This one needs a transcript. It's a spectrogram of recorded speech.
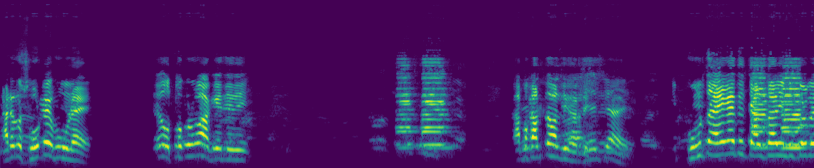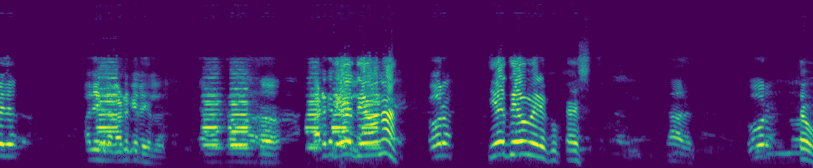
ਸਾਡੇ ਕੋਲ ਛੋਟੇ ਫੋਨ ਹੈ ਇਹ ਉੱਥੋਂ ਕਰਵਾ ਕੇ ਦੇ ਦੇ ਆਪਾਂ ਗਲਤ ਗੱਲ ਨਹੀਂ ਕਰਦੇ क्या है ਫੋਨ ਤਾਂ ਹੈਗਾ ਤੇ ਚੱਲਦਾ ਨਹੀਂ ਗੂਗਲ ਪੇ ਤੇ ਆ ਦੇਖ ਲੈ ਕੱਢ ਕੇ ਦੇਖ हाँ। ये देव ना। और? ये देव मेरे को कैश हाँ। और? तो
